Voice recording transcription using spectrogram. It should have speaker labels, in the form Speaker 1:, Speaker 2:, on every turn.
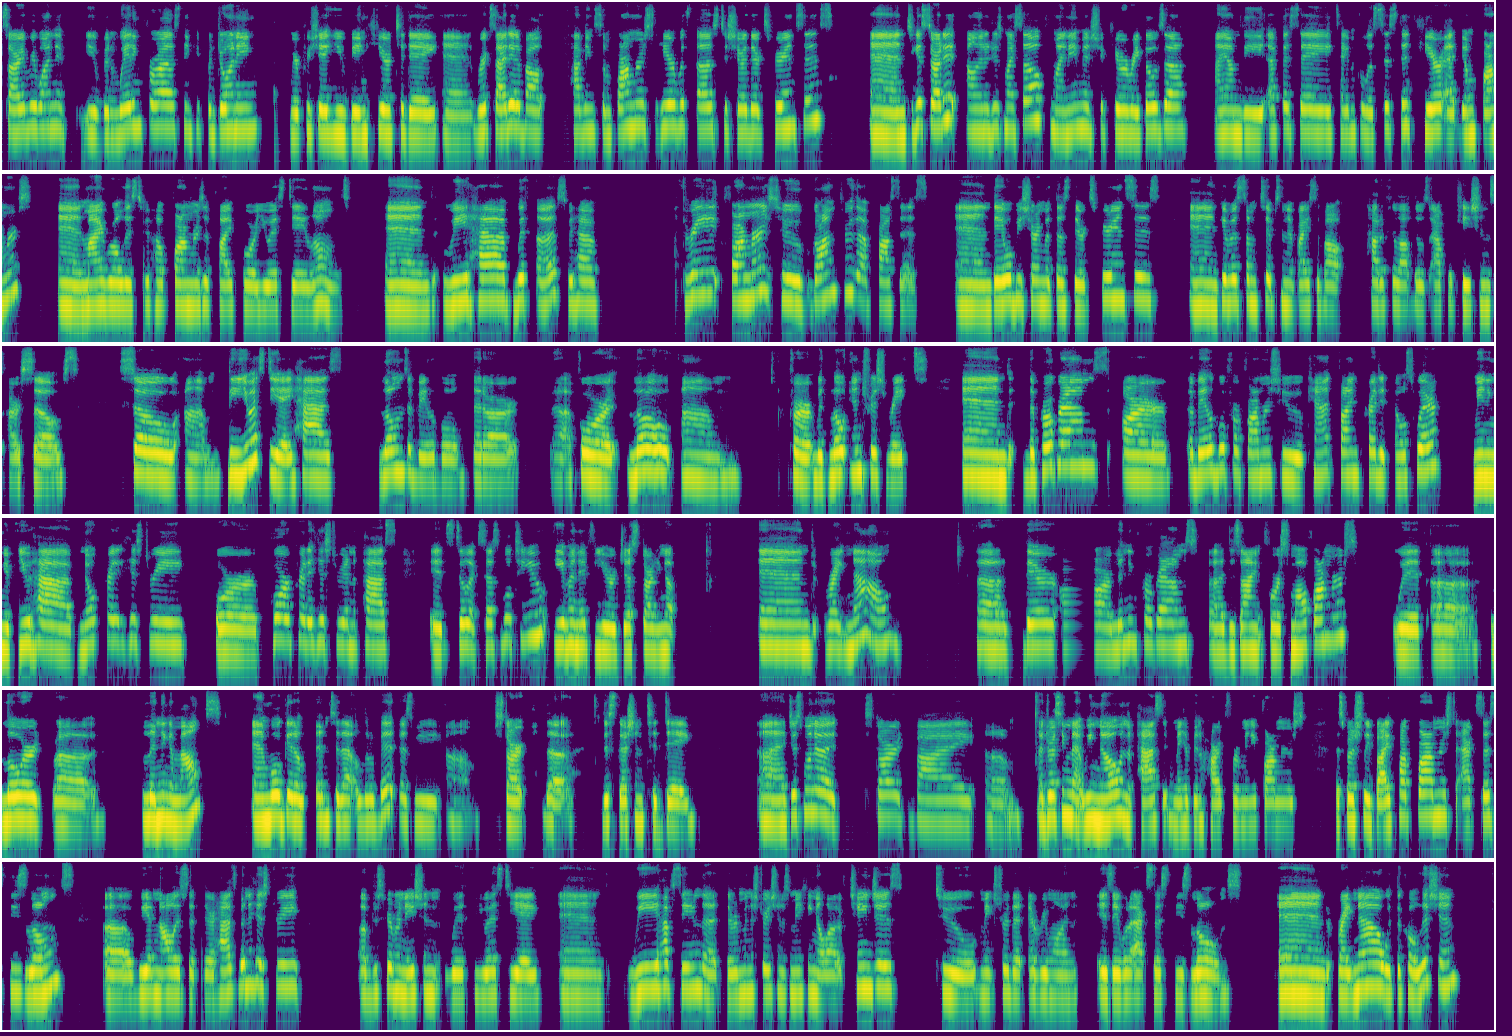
Speaker 1: sorry, everyone, if you've been waiting for us. Thank you for joining. We appreciate you being here today and we're excited about having some farmers here with us to share their experiences. And to get started, I'll introduce myself. My name is Shakira Raygoza. I am the FSA Technical Assistant here at Young Farmers, and my role is to help farmers apply for USDA loans. And we have with us, we have three farmers who've gone through that process, and they will be sharing with us their experiences and give us some tips and advice about how to fill out those applications ourselves. So um, the USDA has loans available that are uh, for low, um, for with low interest rates. And the programs are available for farmers who can't find credit elsewhere, meaning if you have no credit history or poor credit history in the past, it's still accessible to you, even if you're just starting up. And right now, uh, there are lending programs uh, designed for small farmers with uh, lower uh, lending amounts. And we'll get into that a little bit as we um, start the discussion today. I just want to start by um, addressing that we know in the past it may have been hard for many farmers, especially BIPOC farmers, to access these loans. Uh, we acknowledge that there has been a history of discrimination with USDA and we have seen that their administration is making a lot of changes to make sure that everyone is able to access these loans. And right now with the coalition,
